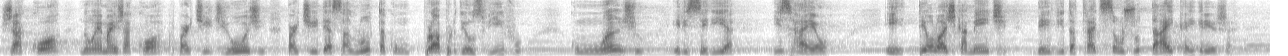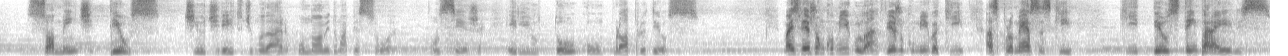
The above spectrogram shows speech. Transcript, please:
Jacó não é mais Jacó. A partir de hoje, a partir dessa luta com o próprio Deus vivo, com um anjo, ele seria Israel. E teologicamente, devido à tradição judaica, igreja, somente Deus tinha o direito de mudar o nome de uma pessoa. Ou seja, ele lutou com o próprio Deus. Mas vejam comigo lá, vejam comigo aqui as promessas que, que Deus tem para eles.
